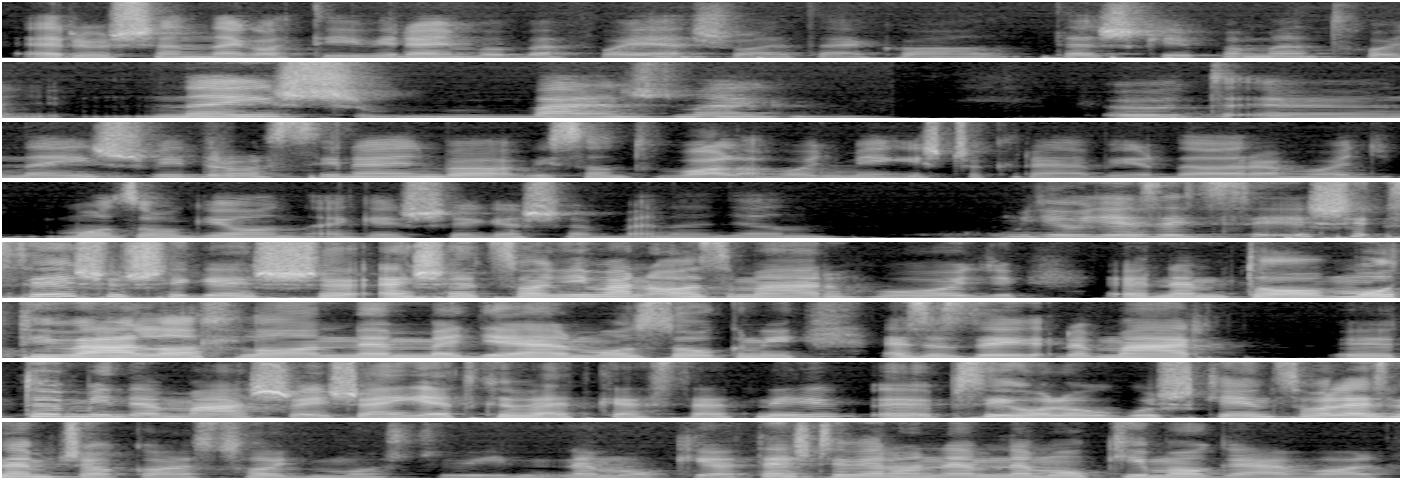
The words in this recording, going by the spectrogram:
erősen negatív irányba befolyásolták a testképemet, hogy ne is bánsd meg őt, ne is vidd rossz irányba, viszont valahogy mégiscsak rábírd arra, hogy mozogjon, egészségesebben legyen. Ugye, hogy ez egy szélsőséges eset, szóval nyilván az már, hogy nem tudom, motiválatlan, nem megy el mozogni, ez azért már több minden másra is enged következtetni pszichológusként, szóval ez nem csak az, hogy most nem oké a testével, hanem nem oké magával,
